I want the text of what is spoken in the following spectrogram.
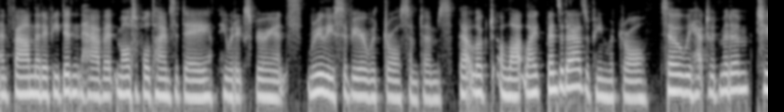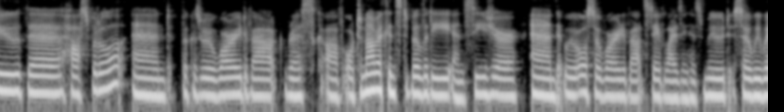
and found that if he didn't have it multiple times a day he would experience really severe withdrawal symptoms that looked a lot like benzodiazepine withdrawal so we had to admit him to the hospital, and because we were worried about risk of autonomic instability and seizure, and we were also worried about stabilizing his mood. So we were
